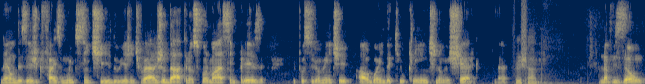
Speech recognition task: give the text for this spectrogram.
né, um desejo que faz muito sentido e a gente vai ajudar a transformar essa empresa e possivelmente algo ainda que o cliente não enxerga. Né? Fechado. Na visão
